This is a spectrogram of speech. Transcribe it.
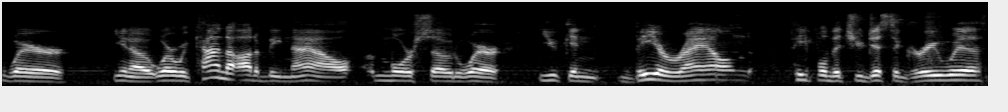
where you know where we kind of ought to be now more so to where you can be around people that you disagree with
